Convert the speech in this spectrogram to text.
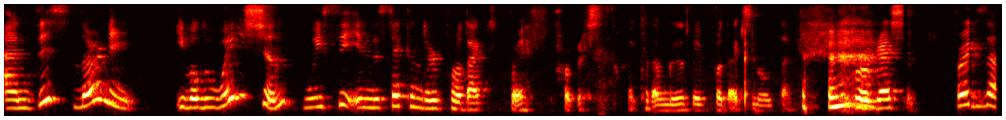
And this learning evaluation we see in the secondary product progression oh my god i'm gonna say production all the time progression for example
